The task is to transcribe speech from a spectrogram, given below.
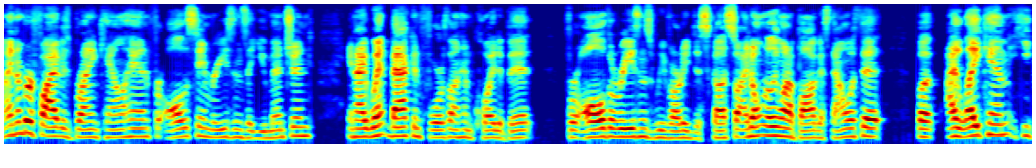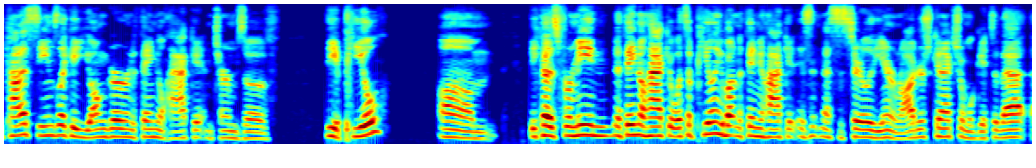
my number five is Brian Callahan for all the same reasons that you mentioned, and I went back and forth on him quite a bit for all the reasons we've already discussed. So I don't really want to bog us down with it but I like him. He kind of seems like a younger Nathaniel Hackett in terms of the appeal. Um, because for me, Nathaniel Hackett, what's appealing about Nathaniel Hackett isn't necessarily the Aaron Rodgers connection. We'll get to that.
